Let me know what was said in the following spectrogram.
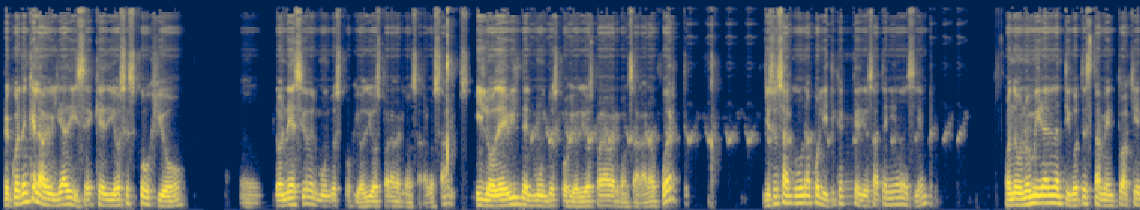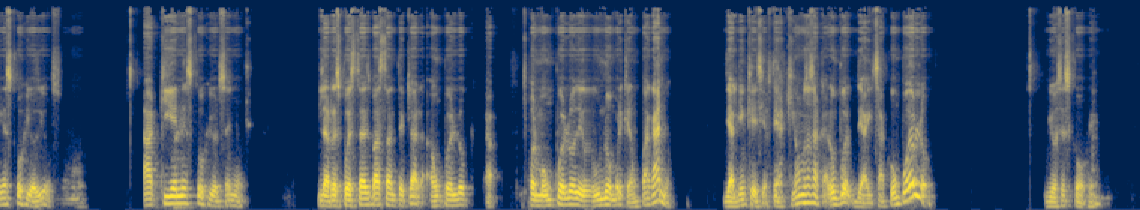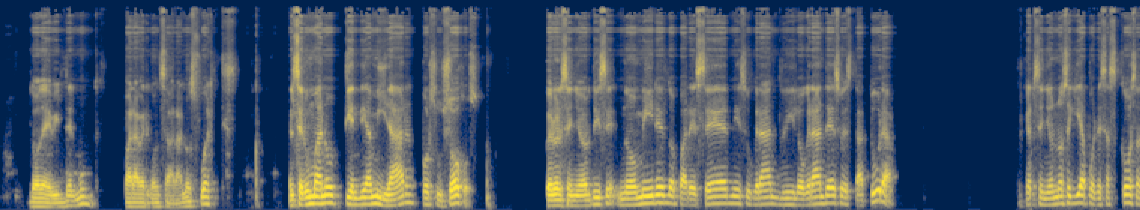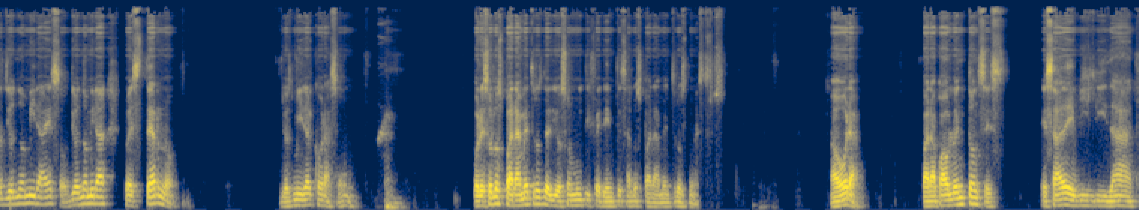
Recuerden que la Biblia dice que Dios escogió, eh, lo necio del mundo escogió Dios para avergonzar a los sabios. Y lo débil del mundo escogió Dios para avergonzar a lo fuerte. Y eso es algo, una política que Dios ha tenido de siempre. Cuando uno mira en el Antiguo Testamento, ¿a quién escogió Dios? ¿A quién escogió el Señor? Y la respuesta es bastante clara. A un pueblo, formó un pueblo de un hombre que era un pagano. De alguien que decía, de aquí vamos a sacar un pueblo. De ahí sacó un pueblo. Dios escoge lo débil del mundo para avergonzar a los fuertes. El ser humano tiende a mirar por sus ojos, pero el Señor dice, no mires lo parecer ni su gran, ni lo grande de su estatura. Porque el Señor no se guía por esas cosas. Dios no mira eso. Dios no mira lo externo. Dios mira el corazón. Por eso los parámetros de Dios son muy diferentes a los parámetros nuestros. Ahora, para Pablo entonces, esa debilidad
